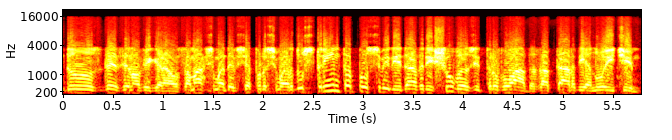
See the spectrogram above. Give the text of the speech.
dos 19 graus, a máxima deve se aproximar dos 30, possibilidade de chuvas e trovoadas à tarde e à noite.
